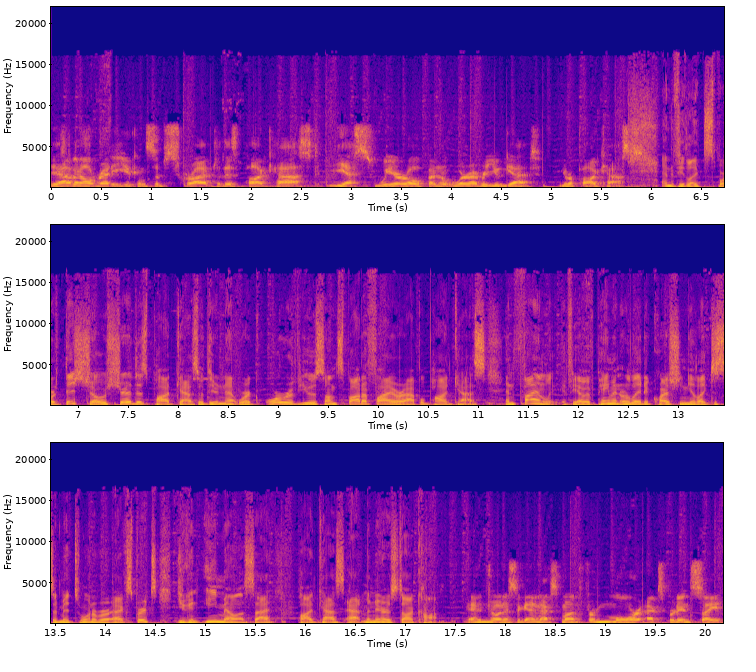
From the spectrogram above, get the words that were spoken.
You haven't already, you can subscribe to this podcast. Yes, we are open wherever you get your podcasts. And if you'd like to support this show, share this podcast with your network or review us on Spotify or Apple Podcasts. And finally, if you have a payment related question you'd like to submit to one of our experts, you can email us at podcast at moneris.com. And join us again next month for more expert insight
